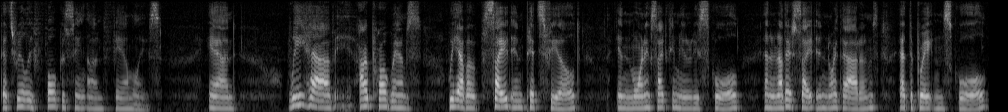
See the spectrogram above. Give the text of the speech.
that's really focusing on families. And we have our programs, we have a site in Pittsfield in Morningside Community School and another site in North Adams at the Brayton School.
